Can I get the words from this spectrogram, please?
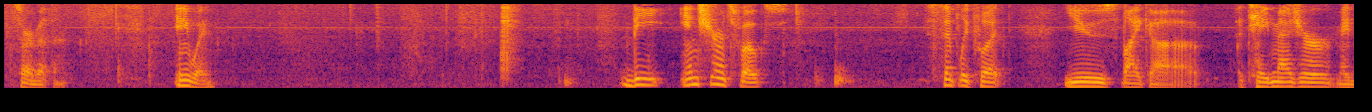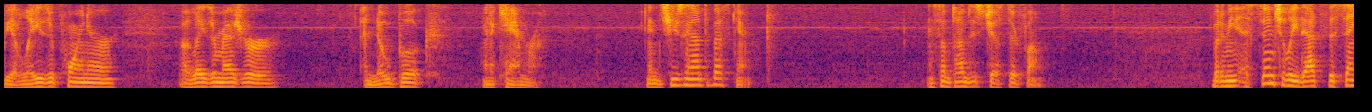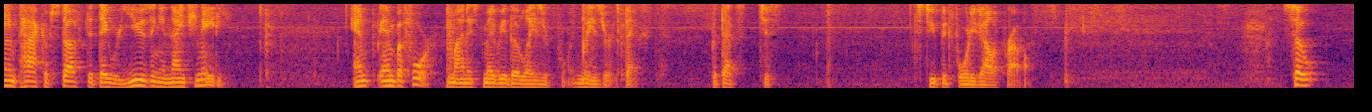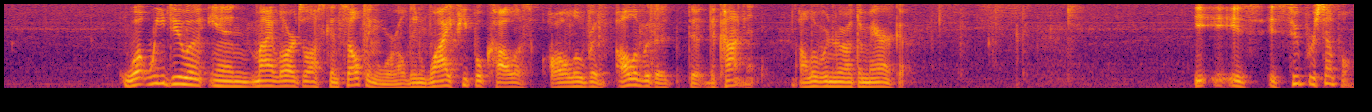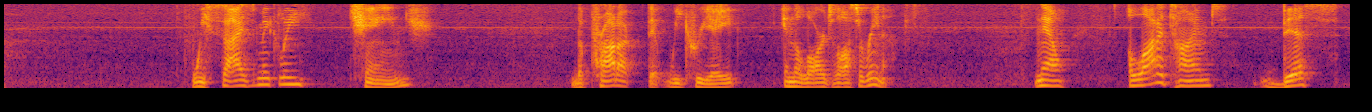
Sorry about that. Anyway, the insurance folks, simply put, use like a, a tape measure, maybe a laser pointer, a laser measurer, a notebook, and a camera. And it's usually not the best camera. And sometimes it's just their phone. But I mean, essentially, that's the same pack of stuff that they were using in 1980 and, and before, minus maybe the laser, laser thing. But that's just stupid $40 problem. So, what we do in my large loss consulting world and why people call us all over all over the, the, the continent, all over North America, is, is super simple. We seismically change the product that we create in the large loss arena. Now, a lot of times this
